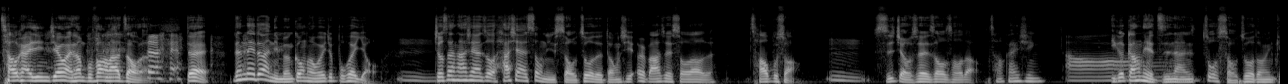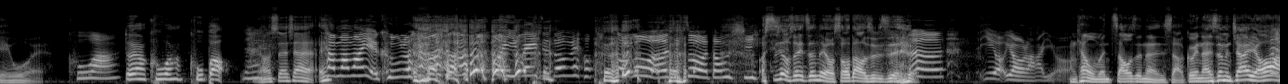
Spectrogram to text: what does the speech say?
超开心！今天晚上不放他走了。对，对，但那段你们共同会就不会有。嗯，就算他现在做，他现在送你手做的东西，二八岁收到的，超不爽。嗯，十九岁的时候收到，超开心。哦，一个钢铁直男做手做的东西给我，哎，哭啊！对啊，哭啊，哭爆。然后现在，现在，他妈妈也哭了。我一辈子都没有 收过我儿子做的东西。十九岁真的有收到，是不是？呃，有有啦，有。你看我们招真的很少，各位男生们加油啊！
